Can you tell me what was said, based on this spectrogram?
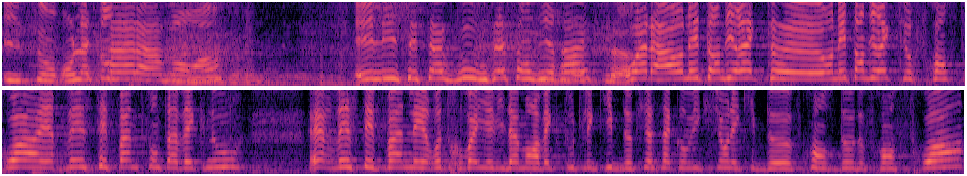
Ils sont, on l'attend Voilà. justement, hein. C'est à vous, vous êtes en direct. Voilà, on est en direct, euh, on est en direct sur France 3. Hervé et Stéphane sont avec nous. Hervé, Stéphane, les retrouvailles évidemment avec toute l'équipe de Pièces à Conviction, l'équipe de France 2, de France 3.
